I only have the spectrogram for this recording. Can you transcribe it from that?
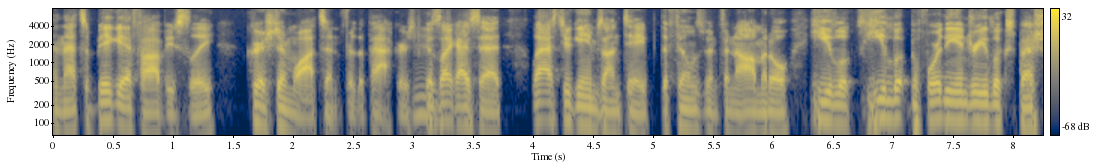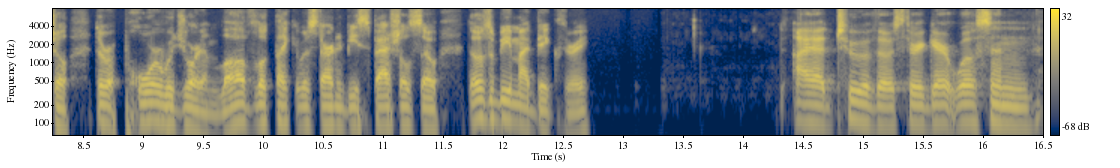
and that's a big if, obviously. Christian Watson for the Packers because, mm. like I said, last two games on tape, the film's been phenomenal. He looked, he looked before the injury, he looked special. The rapport with Jordan Love looked like it was starting to be special. So those would be my big three. I had two of those three: Garrett Wilson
